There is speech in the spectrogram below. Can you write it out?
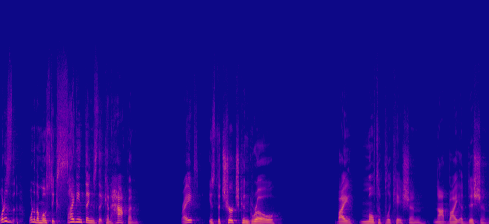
What is the, one of the most exciting things that can happen, right? Is the church can grow by multiplication, not by addition.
